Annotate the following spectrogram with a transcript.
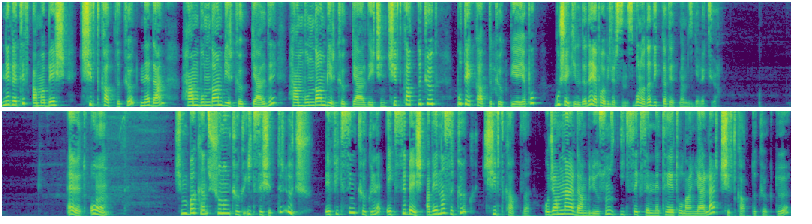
Negatif ama 5 çift katlı kök. Neden? Hem bundan bir kök geldi hem bundan bir kök geldiği için çift katlı kök. Bu tek katlı kök diye yapıp bu şekilde de yapabilirsiniz. Buna da dikkat etmemiz gerekiyor. Evet 10. Şimdi bakın şunun kökü x eşittir 3. fx'in köküne eksi 5 ve nasıl kök? Çift katlı. Hocam nereden biliyorsunuz? x eksenine teğet olan yerler çift katlı köktü.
